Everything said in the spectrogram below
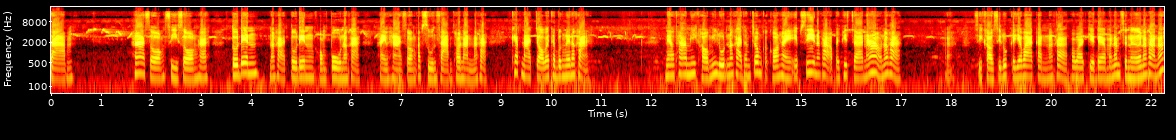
สามห้าสองสี่สองค่ะ ตัวเด่นนะคะ ตัวเด่นของปูนะคะไฮหาสองกับศูนย์สามเท่านั้นนะคะ แคปหน้าจอไว้เถอะเบิ้งเลยนะคะ แนวทางมีเขามีรุดนะคะท่านชมก็ขอให้เอฟซีนะคะเอาไปพิจารณาเอานะคะค่ะสีเขาสีรุดก็อยาวากันนะคะเพราะว่าเกียรแดงมานำเสนอนะคะเนาะ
